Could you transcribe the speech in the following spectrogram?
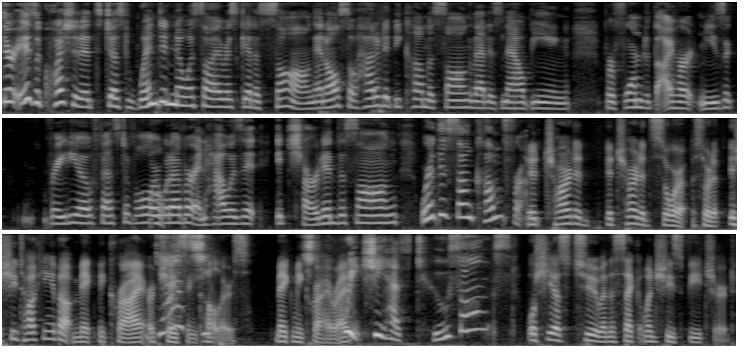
there is a question. It's just when did Noah Cyrus get a song, and also how did it become a song that is now being performed at the iHeart Music Radio Festival or whatever? And how is it? It charted the song. Where did this song come from? It charted. It charted sort sort of. Is she talking about "Make Me Cry" or Yes, "Chasing she- Colors"? "Make Me Cry," right? Wait, she has two songs. Well, she has two, and the second one she's featured.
